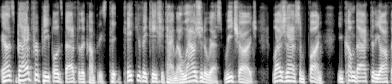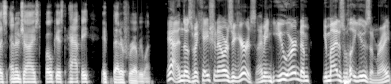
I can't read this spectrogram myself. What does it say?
you know, it's bad for people. It's bad for the companies. Ta take your vacation time. It allows you to rest, recharge, allows you to have some fun. You come back to the office energized, focused, happy. It's better for everyone. Yeah, and those vacation hours are yours. I mean, you earned them. You might as well use them, right?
